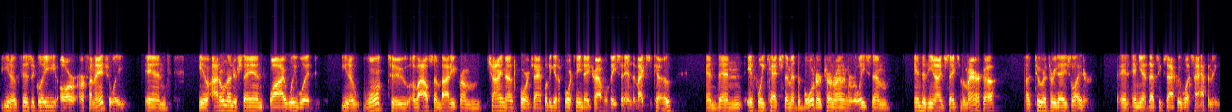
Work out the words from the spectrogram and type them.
you know physically or or financially, and you know I don't understand why we would you know want to allow somebody from China, for example, to get a 14 day travel visa into Mexico and then if we catch them at the border, turn around and release them into the United States of America uh, two or three days later. And, and yet that's exactly what's happening.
